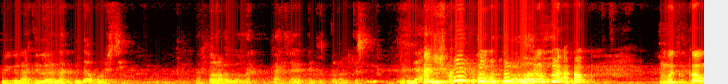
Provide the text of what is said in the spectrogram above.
বিকু রাখিল না বসছি করে না কাছে বিকু খাব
